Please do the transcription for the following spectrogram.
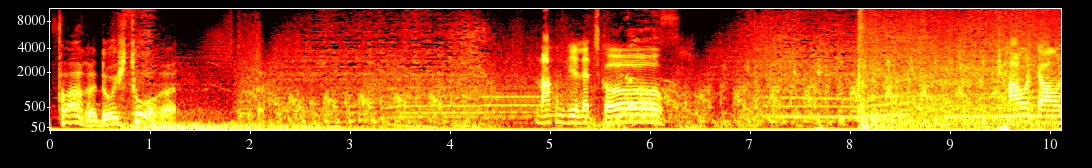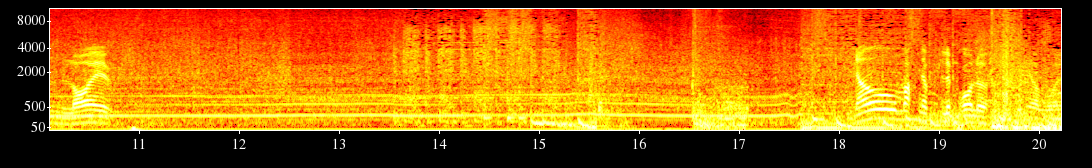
Fahre durch Tore. Machen wir, let's go! Countdown läuft. No, mach eine Fliprolle. Jawohl.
